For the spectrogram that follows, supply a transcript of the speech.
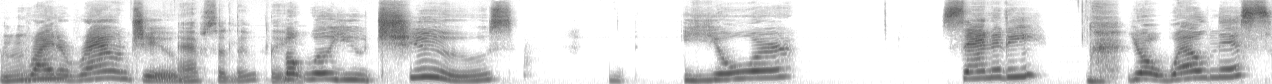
right mm-hmm. around you. Absolutely. But will you choose your sanity, your wellness,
